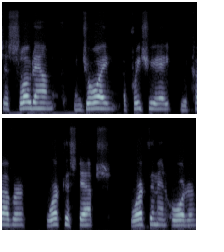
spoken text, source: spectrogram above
just slow down, enjoy, appreciate, recover, work the steps, work them in order,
